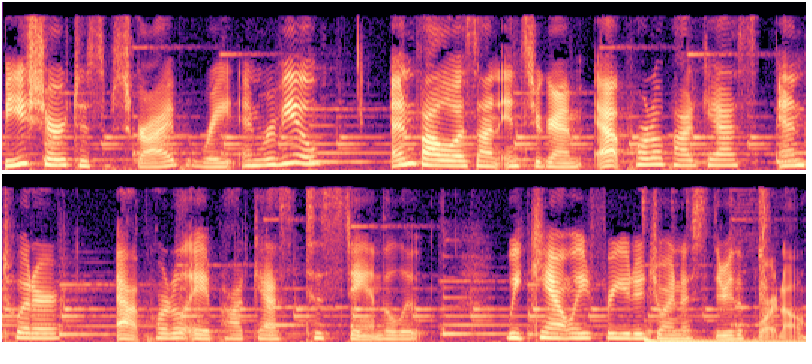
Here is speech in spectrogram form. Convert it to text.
Be sure to subscribe, rate, and review, and follow us on Instagram at Portal Podcast and Twitter at Portal A Podcast to stay in the loop. We can't wait for you to join us through the portal.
